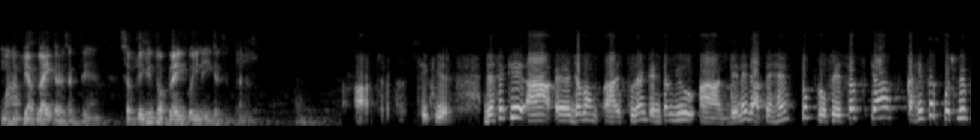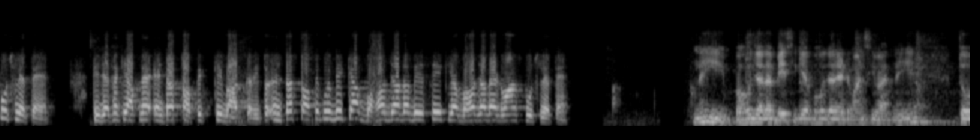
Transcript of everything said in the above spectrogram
वहाँ पे अप्लाई कर सकते हैं। सब जगह तो अप्लाई कोई नहीं कर सकता ना। अच्छा, अच्छा ठीक है। जैसे कि जब हम स्टूडेंट इंटरव्यू देने जाते हैं तो प्रोफेसर क्या कहीं पे कुछ भी पूछ लेते हैं? कि जैसे कि आपने इंटरेस्ट टॉपिक की बात करी तो इंटरेस्ट टॉपिक में भी क्या बहुत ज़्यादा बेसिक या बहुत ज़्यादा एडवांस पूछ लेते हैं? नहीं बहुत ज़्यादा बेसिक या बहुत ज़्यादा एडवांस की बात नहीं है। तो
